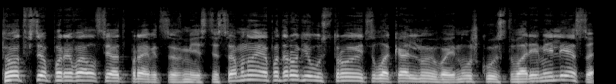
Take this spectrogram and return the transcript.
Тот все порывался отправиться вместе со мной, а по дороге устроить локальную войнушку с тварями леса,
